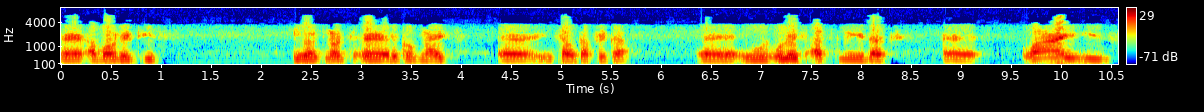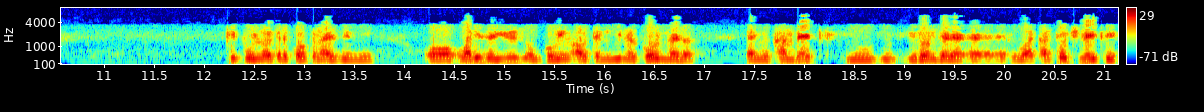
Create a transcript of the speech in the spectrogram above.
uh, about it is he was not uh, recognized uh, in South Africa. he would always ask me that why is people not recognizing me or what is the use of going out and win a gold medal and you come back, you, you, you don't get a, a, reward. Unfortunately,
